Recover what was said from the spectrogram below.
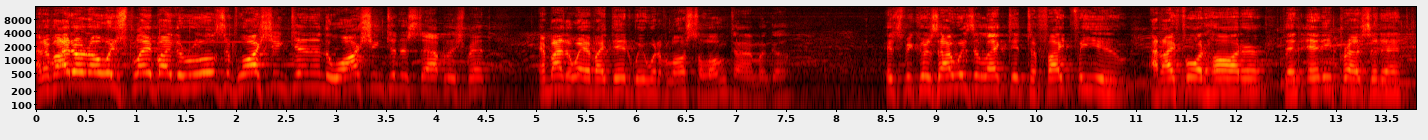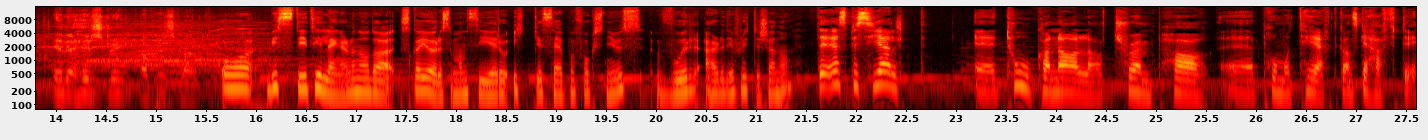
And if I don't always play by the rules of Washington and the Washington establishment, and by the way, if I did, we would have lost a long time ago. It's because I was elected to fight for you, and I fought harder than any president in the history of this country. Og hvis de tilhengerne nå da skal gjøre som man sier og ikke se på Fox News, hvor er det de flytter seg nå? Det er spesielt eh, to kanaler Trump har eh, promotert ganske heftig.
